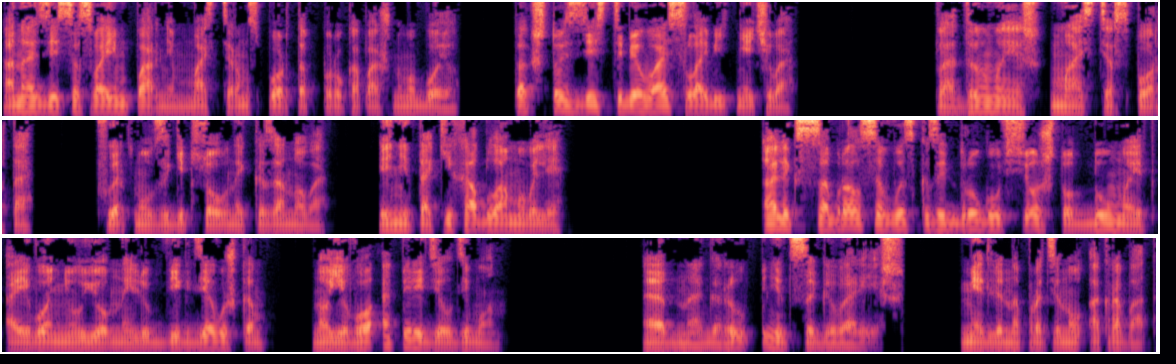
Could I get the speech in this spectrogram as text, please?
Она здесь со своим парнем, мастером спорта по рукопашному бою. Так что здесь тебе, Вась, ловить нечего». «Подумаешь, мастер спорта», – фыркнул загипсованный Казанова. «И не таких обламывали». Алекс собрался высказать другу все, что думает о его неуемной любви к девушкам, но его опередил Димон. «Одногруппница, говоришь?» – медленно протянул акробат.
